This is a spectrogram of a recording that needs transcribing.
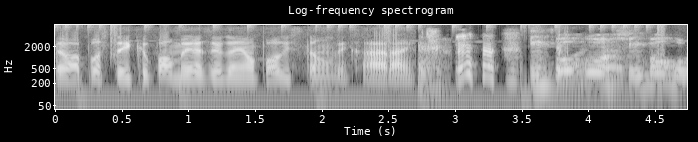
eu apostei que o Palmeiras ia ganhar um Paulistão, velho. Caralho. Se empolgou, se empolgou.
